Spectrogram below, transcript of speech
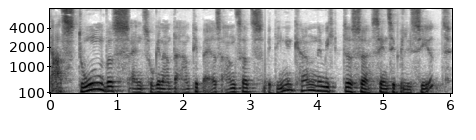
das tun, was ein sogenannter Anti-Bias-Ansatz bedingen kann, nämlich dass er sensibilisiert.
